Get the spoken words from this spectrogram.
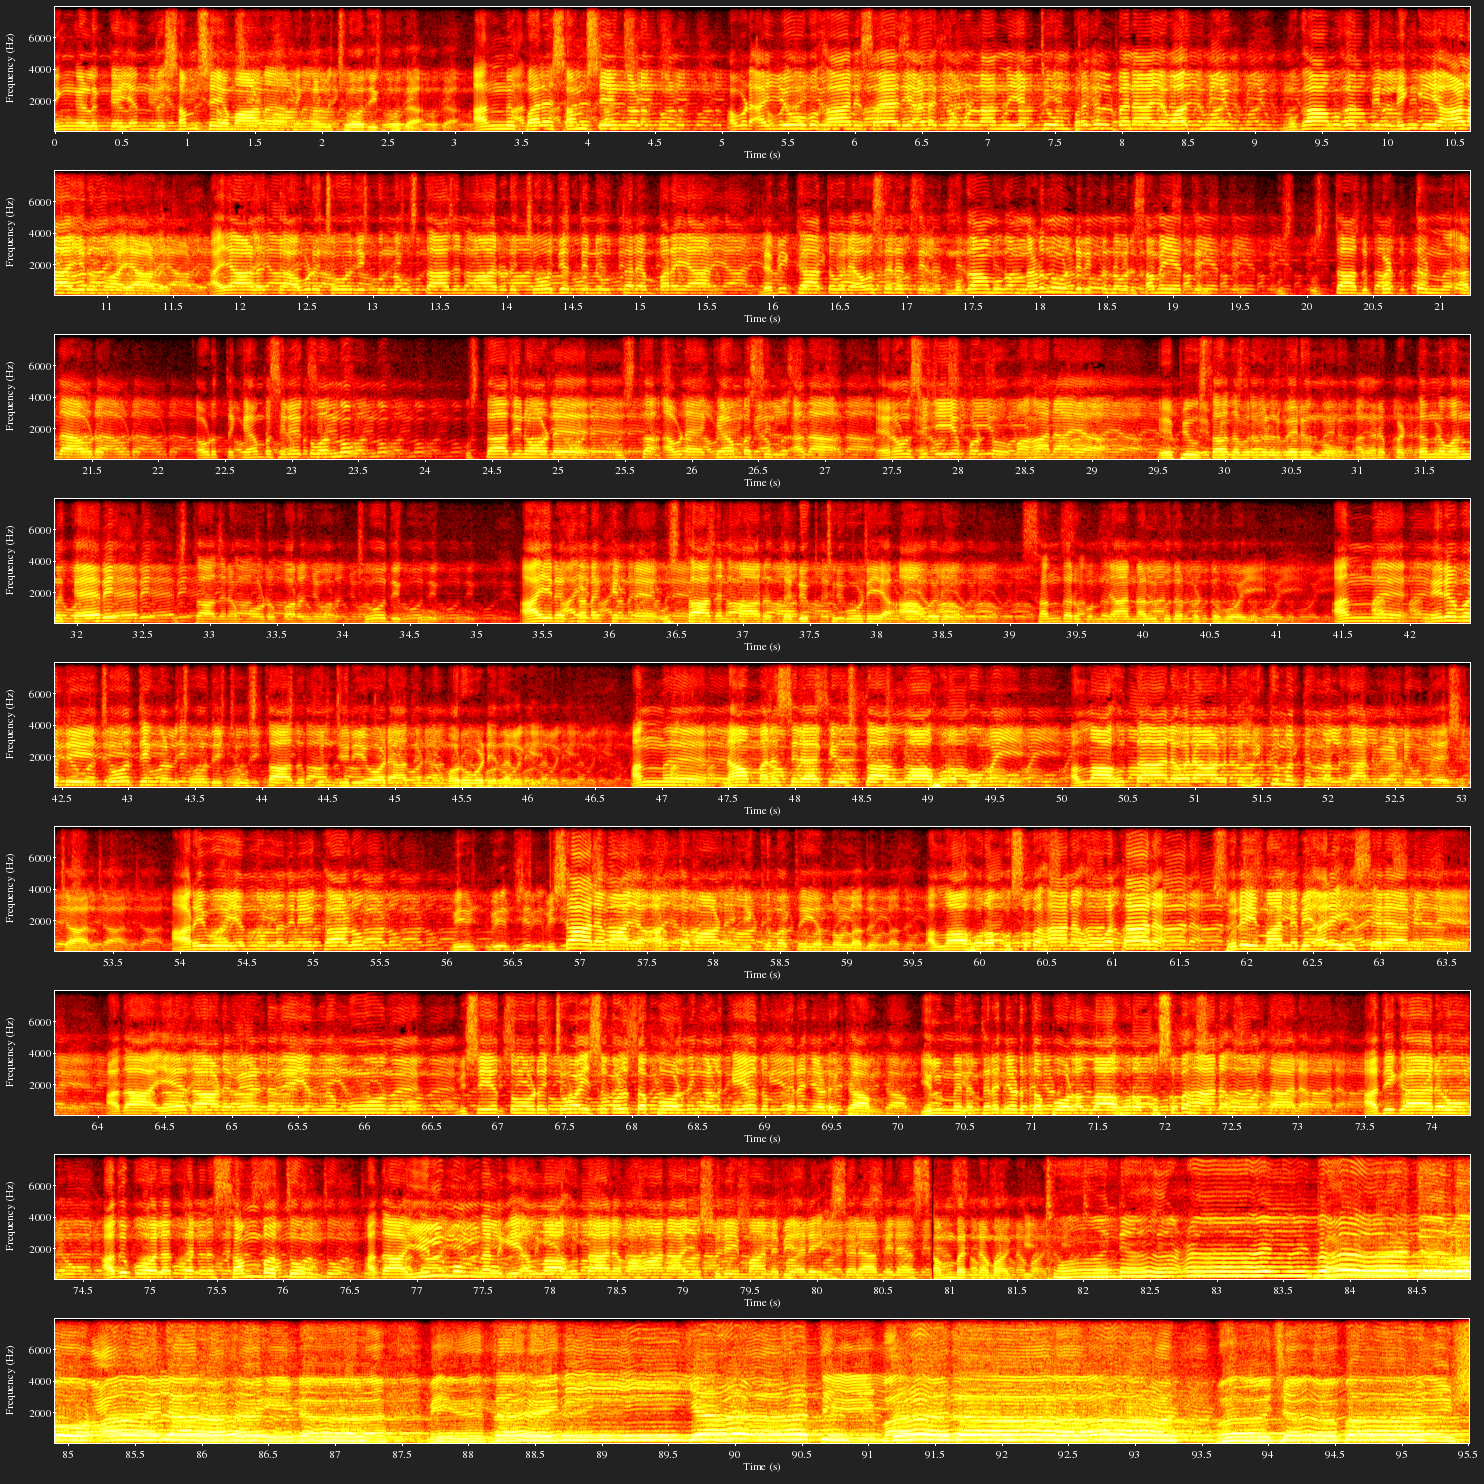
നിങ്ങൾക്ക് എന്ത് സംശയമാണ് നിങ്ങൾ ചോദിക്കുക. അന്ന് പല സംശയങ്ങൾക്കും അവിടെ അയ്യൂബ് ഖാൻ സയദി അടക്കമുള്ള അന്ന് ഏറ്റവും പ്രഗത്ഭനായ വാഗ്മിയും മുഖാമുഖത്തിൽ ലിംഗിയ ആളായിരുന്നു അയാൾ. അയാൾക്ക് അവിടെ ചോദിക്കുന്ന ഉസ്താദന്മാരുടെ ചോദ്യത്തിന് ഉത്തരം പറയാൻ ലഭിക്കാത്ത ഒരു അവസരത്തിൽ മുഖാമുഖം നടന്നുകൊണ്ടിരിക്കുന്ന ഒരു സമയത്തിൽ ഉസ്താദ് പെട്ടെന്ന് അത് അവിടെ അവിടുത്തെ ക്യാമ്പസിലേക്ക് വന്നു. ഉസ്താദിനോട് ഉസ്താ അവിടെ ക്യാമ്പസിൽ അതാ അനൗൺസ് ചെയ്യപ്പെട്ടു. മഹാനായ എ പി ഉസ്താദ് അവർ വരുന്നു. അങ്ങനെ പെട്ടെന്ന് വന്ന് കയറി ഉസ്താദ് നമ്മോട് പറഞ്ഞു ചോദിക്കൂ ആയിരക്കണക്കിന് ഉസ്താദന്മാർ തടിച്ചുകൂടിയ ആ ഒരു സന്ദർഭം ഞാൻ അത്ഭുതപ്പെട്ടു പോയി. അന്ന് നിരവധി ചോദ്യങ്ങൾ ചോദിച്ചു ഉസ്താദ് പുഞ്ചിരിയോടെ അതിന് മറുപടി നൽകി. അന്ന് നാം മനസ്സിലാക്കി ഉസ്താദ് അള്ളാഹു റബ്ബുമൈ അള്ളാഹു താല ഒരാൾക്ക് ഹിക്മത്തിന് നൽകാൻ വേണ്ടി ഉദ്ദേശിച്ചാൽ അറിവ് എന്നുള്ളതിനേക്കാളും വിശാലമായ അർത്ഥമാണ് ഹിക്മത്ത് എന്നുള്ളത്. അള്ളാഹു റബ്ബു വതആല സുലൈമാൻ നബി അലൈഹിസ്സലാമിനെ അതാ ഏതാണ് വേണ്ടത് എന്ന് മൂന്ന് വിഷയത്തോട് ചോയ്സ് കൊടുത്തപ്പോൾ നിങ്ങൾക്ക് ഏതും തിരഞ്ഞെടുക്കാം ഇൽമിന് തിരഞ്ഞെടുത്തപ്പോൾ അള്ളാഹു റബ്ബു സുബ്ഹാനഹു വതആല അധികാരവും അതുപോലെ തന്നെ സമ്പത്തും അതാ ഇൽമും നൽകി അള്ളാഹു താല മഹാനായ സുലൈമാൻ നബി അലൈഹിസ്സലാമിനെ സമ്പന്നമാക്കി طلع البدر علينا من ثنيات البدر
